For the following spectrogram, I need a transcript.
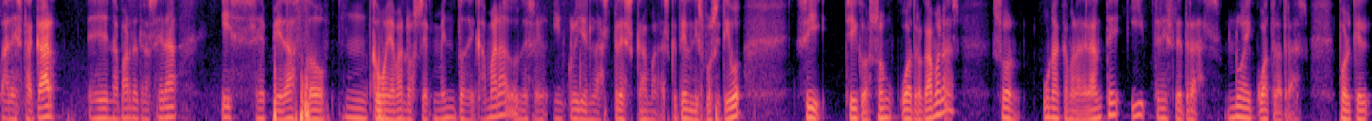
a destacar en la parte trasera ese pedazo, mm, como llamarlo, segmento de cámara, donde se incluyen las tres cámaras que tiene el dispositivo Sí, chicos, son cuatro cámaras, son una cámara delante y tres detrás. No hay cuatro atrás. Porque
